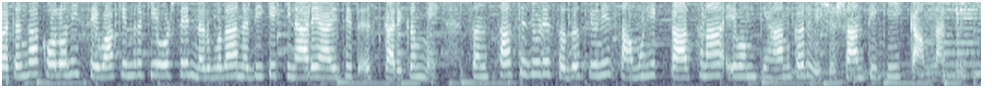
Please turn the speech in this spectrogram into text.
कटंगा कॉलोनी सेवा केंद्र की ओर से नर्मदा नदी के किनारे आयोजित इस कार्यक्रम में संस्था से जुड़े सदस्यों ने सामूहिक प्रार्थना एवं ध्यान कर विश्व शांति की कामना की।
